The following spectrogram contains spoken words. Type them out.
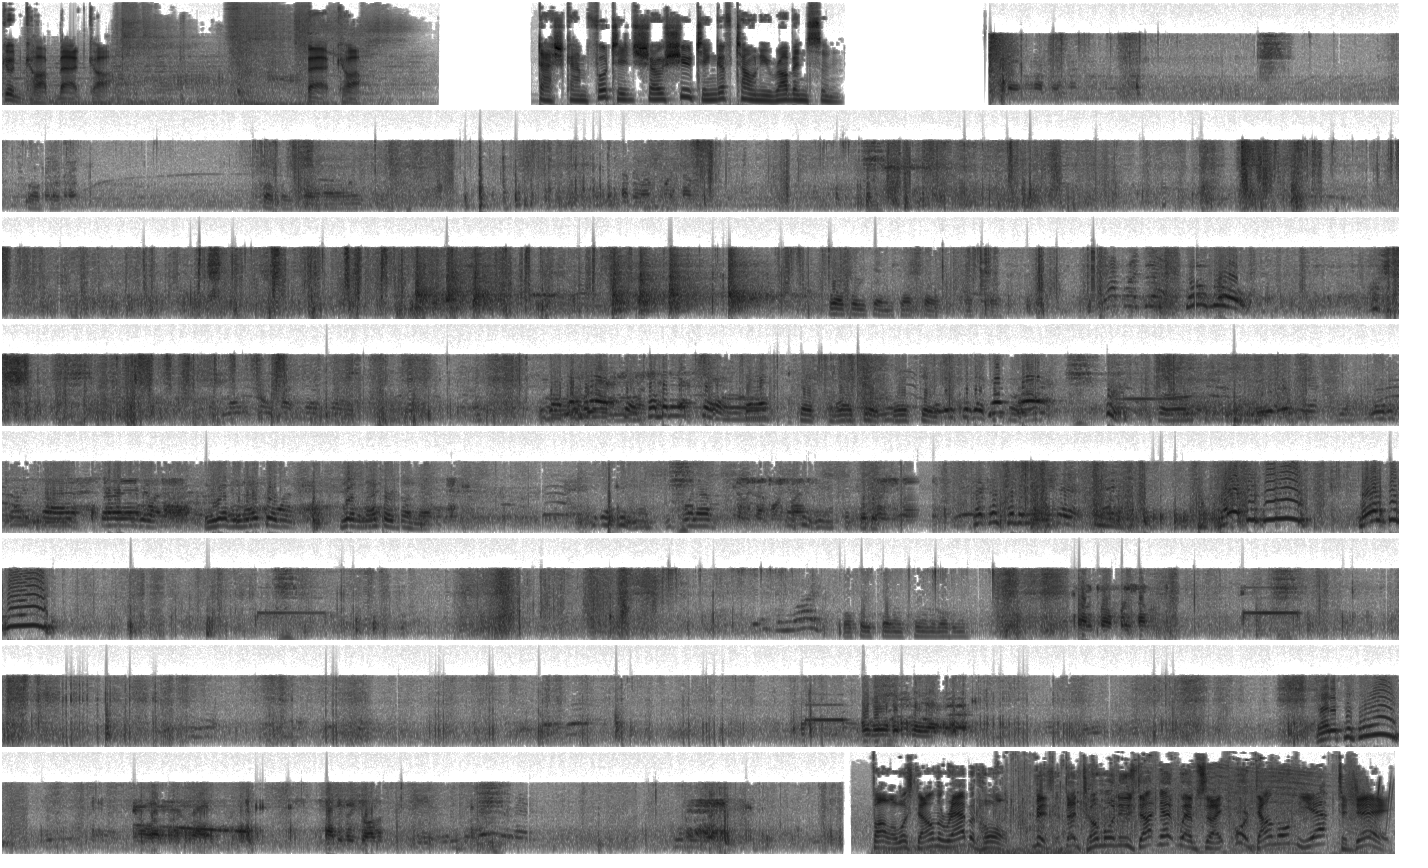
Good cop, bad cop. Bad cop. Dashcam footage shows shooting of Tony Robinson. Twelve forty-seven, left side, left side. Stop right there! Don't move! We got somebody upstairs, somebody upstairs, okay? Okay, one upstairs, one upstairs. Get back! Eleven twenty-five, start everyone. Do you have a knife or, do you have a knife or a gun, Matt? Whatever. Pick on somebody upstairs, okay? Master P! Master P! Twelve forty-seven, clean it over. twelve forty-seven. Madison Police! Copy, Big Jordan. Follow us down the rabbit hole. Visit the TomoNews.net website or download the app today.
